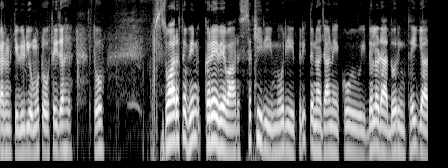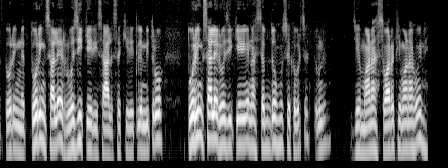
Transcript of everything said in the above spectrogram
કારણ કે વીડિયો મોટો થઈ જશે તો સ્વાર્થ ભીન કરે વ્યવહાર, સખીરી મોરી પ્રીત ના જાણે કોઈ દલડા દોરિંગ થઈ ગયા તોરિંગ ને તોરિંગ સાલે રોજી કેરી સાલ, સખીરી. એટલે મિત્રો તોરિંગ સાલે રોજી કેવી એના શબ્દો શું છે ખબર છે તમને? જે માણસ સ્વાર્થી માણસ હોય ને,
